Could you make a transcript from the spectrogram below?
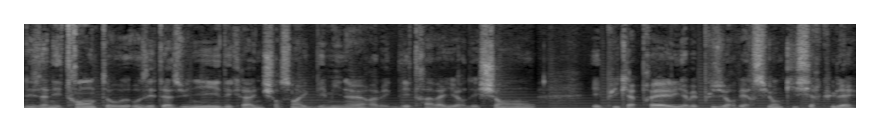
des années 30 aux États-Unis, d'écrire une chanson avec des mineurs, avec des travailleurs des champs et puis qu'après, il y avait plusieurs versions qui circulaient.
